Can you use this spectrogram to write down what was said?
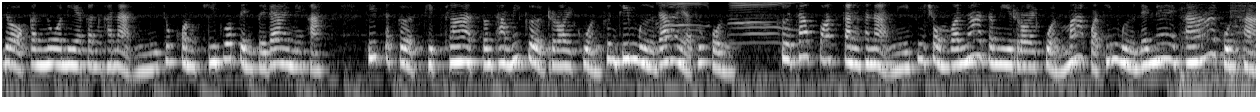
หยอกกันนัวเนียกันขนาดนี้ ทุกคนคิดว่าเป็นไปได้ไหมคะ ที่จะเกิดผิดพลาดจนทำให้เกิดรอยข่วนขึ้นที่มือได้อะทุกคน คือถ้าฟัดกันขนาดนี้พี่ชมว่าน่าจะมีรอยข่วนมากกว่าที่มือแน่ๆค่ะคุณขา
